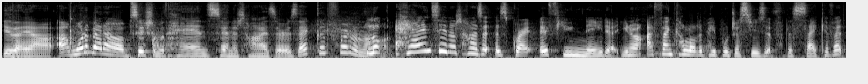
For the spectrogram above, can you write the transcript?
Yeah, they are. Um, what about our obsession with hand sanitizer? Is that good for it or not? Look, hand sanitizer is great if you need it. You know, I think a lot of people just use it for the sake of it.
